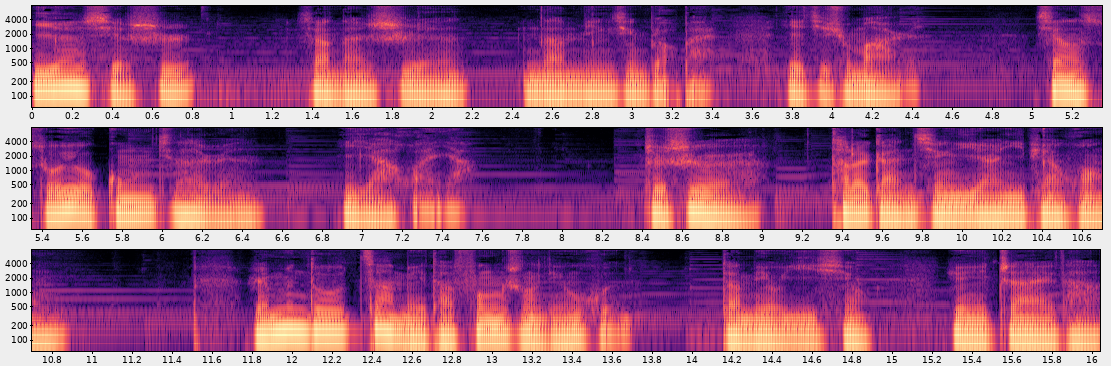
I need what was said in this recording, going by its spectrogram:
依然写诗，向男诗人、男明星表白，也继续骂人，向所有攻击他的人以牙还牙。只是他的感情依然一片荒芜，人们都赞美他丰盛的灵魂，但没有异性愿意真爱他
